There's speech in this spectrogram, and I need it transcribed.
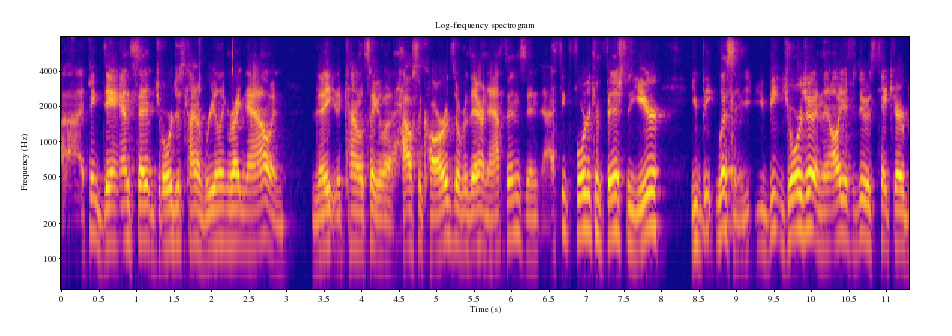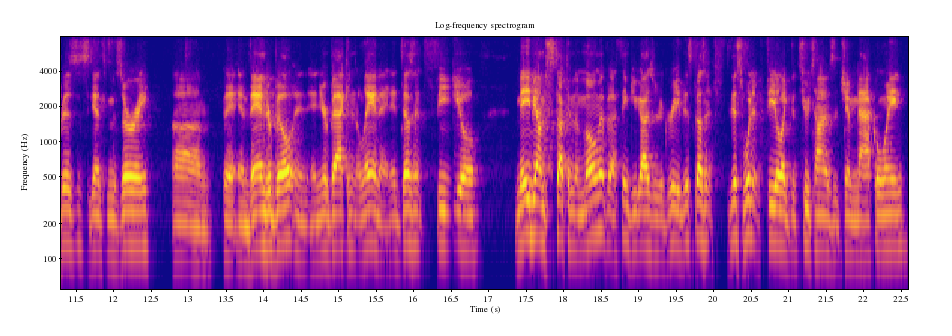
I think Dan said Georgia's kind of reeling right now, and they it kind of looks like a house of cards over there in Athens. And I think Florida can finish the year. You beat listen, you beat Georgia, and then all you have to do is take care of business against Missouri um, and Vanderbilt, and, and you're back in Atlanta. And it doesn't feel maybe I'm stuck in the moment, but I think you guys would agree this doesn't this wouldn't feel like the two times that Jim McElwain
